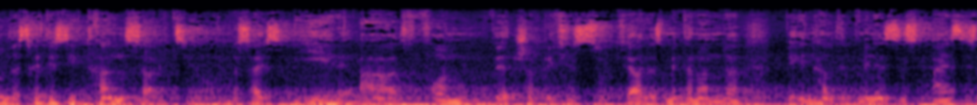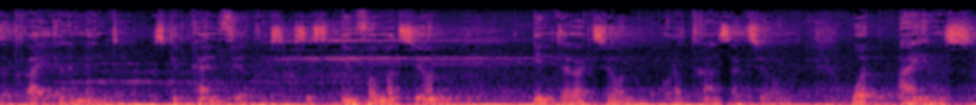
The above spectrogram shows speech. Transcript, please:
Und das dritte ist die Transaktion. Das heißt, jede Art von wirtschaftliches, soziales Miteinander beinhaltet mindestens eins dieser drei Elemente. Es gibt kein viertes. Es ist Information, Interaktion oder Transaktion. Web 1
